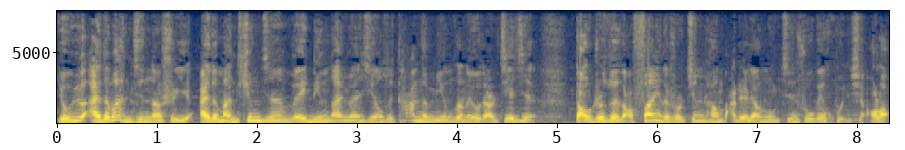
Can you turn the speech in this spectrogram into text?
由于爱德曼金呢是以爱德曼汀金为灵感原型，所以他们的名字呢有点接近，导致最早翻译的时候经常把这两种金属给混淆了。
